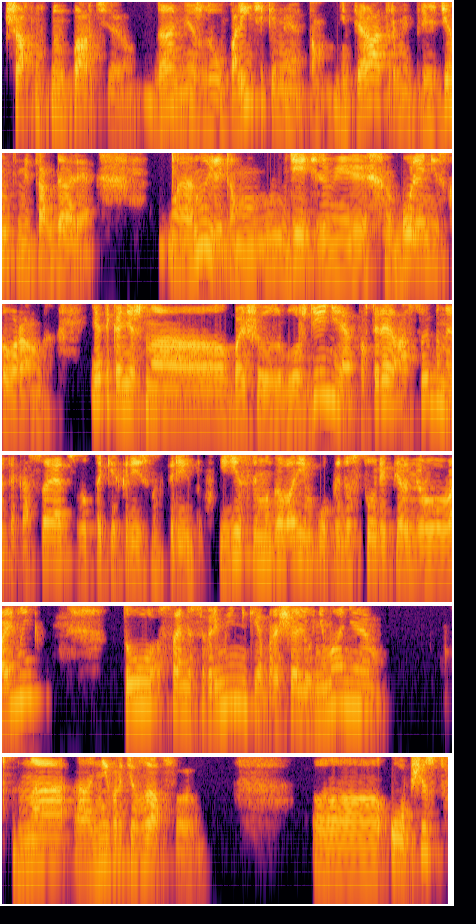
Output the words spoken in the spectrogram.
шахматную партию да, между политиками, там, императорами, президентами и так далее. Э, ну или там деятелями более низкого ранга. Это, конечно, большое заблуждение. Повторяю, особенно это касается вот таких кризисных периодов. И если мы говорим о предыстории Первой мировой войны, то сами современники обращали внимание на э, невротизацию э, обществ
